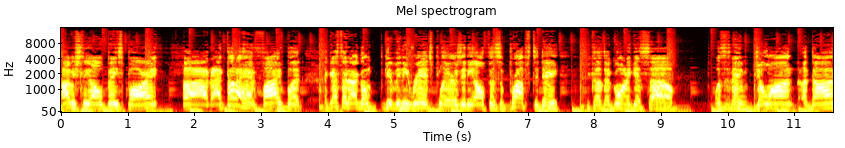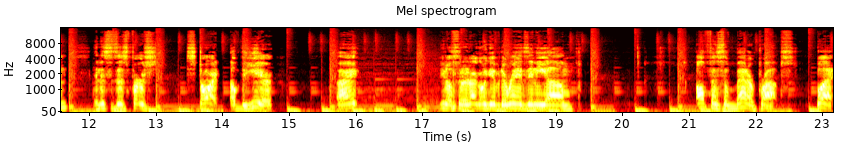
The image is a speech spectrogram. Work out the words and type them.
obviously, all baseball. Right? Uh, I thought I had five, but I guess they're not going to give any Reds players any offensive props today because they're going against uh, what's his name, Joan Adon, and this is his first start of the year. All right, you know, so they're not going to give the Reds any um, offensive batter props. But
